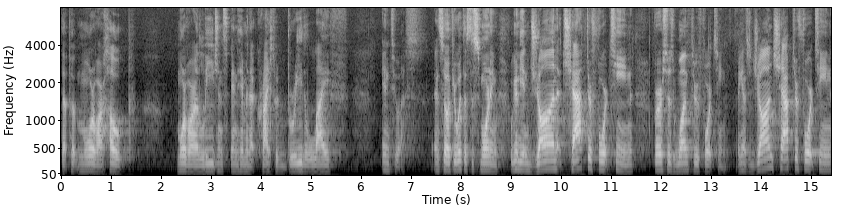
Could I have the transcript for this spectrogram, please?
that put more of our hope, more of our allegiance in Him, and that Christ would breathe life into us. And so, if you're with us this morning, we're going to be in John chapter 14, verses 1 through 14. Again, it's John chapter 14,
